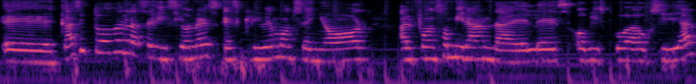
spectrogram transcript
Eh, casi todas las ediciones escribe Monseñor Alfonso Miranda, él es obispo auxiliar.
